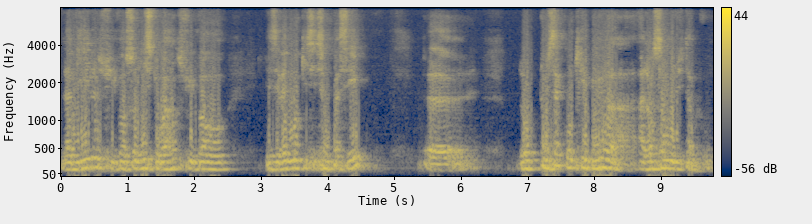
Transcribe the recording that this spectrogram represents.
la ville, suivant son histoire, suivant les événements qui s'y sont passés. Euh, donc tout ça contribue à, à l'ensemble du tableau.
